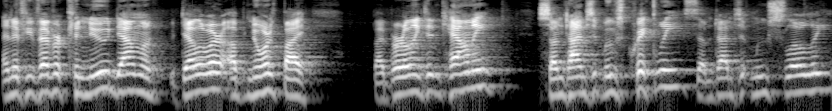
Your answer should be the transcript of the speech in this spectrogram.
And if you've ever canoed down the Delaware up north by, by Burlington County, sometimes it moves quickly, sometimes it moves slowly.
